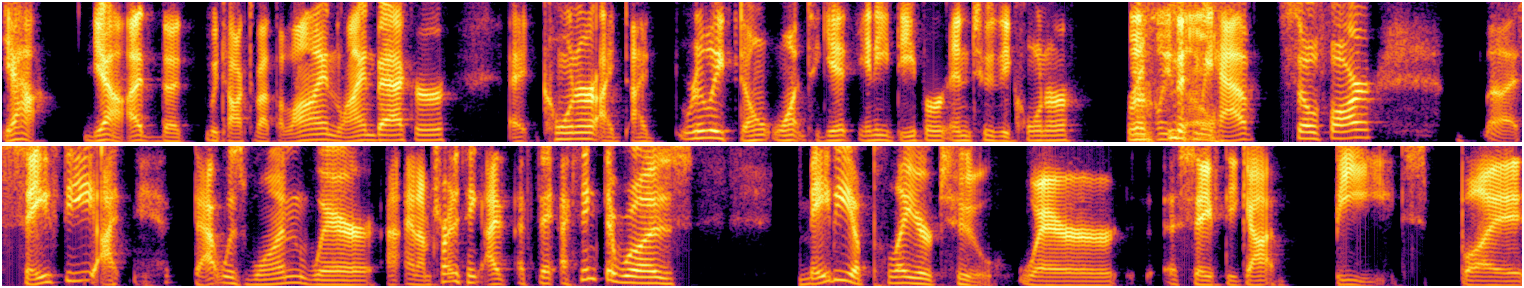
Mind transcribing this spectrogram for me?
Yeah, yeah. I the we talked about the line, linebacker, at corner. I I really don't want to get any deeper into the corner room please than we have so far. Uh, safety, I that was one where, and I'm trying to think. I I, th- I think there was maybe a play or two where a safety got beat, but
